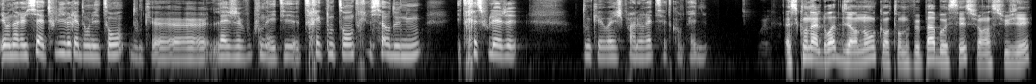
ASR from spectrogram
Et on a réussi à tout livrer dans les temps. Donc là, j'avoue qu'on a été très contents, très fiers de nous et très soulagés. Donc ouais, je parlerai de cette campagne. Est-ce qu'on a le droit de dire non quand on ne veut pas bosser sur un sujet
